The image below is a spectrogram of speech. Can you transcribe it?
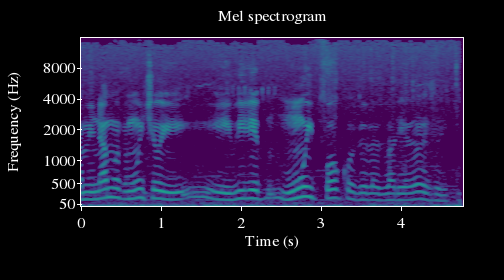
caminamos mucho y, y vi muy pocos de las variedades. ahorita.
